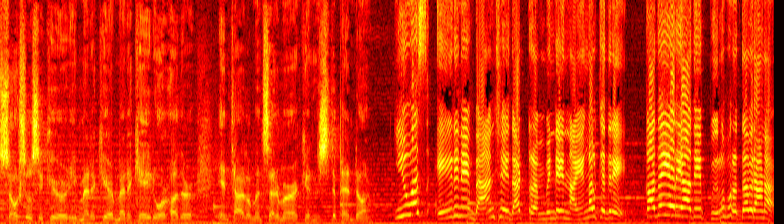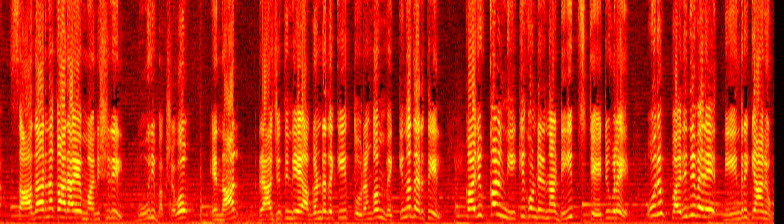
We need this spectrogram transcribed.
Social Security, Medicare, Medicaid, or other entitlements that Americans depend on. U S എയ്ഡിനെ ബാൻ ചെയ്ത ട്രംപിന്റെ നയങ്ങൾക്കെതിരെ കഥയറിയാതെ പിറുപുറത്തവരാണ് സാധാരണക്കാരായ മനുഷ്യരിൽ ഭൂരിപക്ഷവും എന്നാൽ രാജ്യത്തിന്റെ അഖണ്ഡതയ്ക്ക് തുരങ്കം വെക്കുന്ന തരത്തിൽ കരുക്കൾ നീക്കിക്കൊണ്ടിരുന്ന ഡീപ് സ്റ്റേറ്റുകളെ ഒരു പരിധിവരെ നിയന്ത്രിക്കാനും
